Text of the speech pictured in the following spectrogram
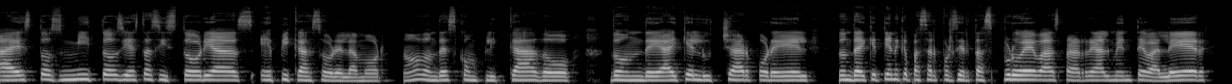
a estos mitos y a estas historias épicas sobre el amor, ¿no? Donde es complicado, donde hay que luchar por él, donde hay que tiene que pasar por ciertas pruebas para realmente valer.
